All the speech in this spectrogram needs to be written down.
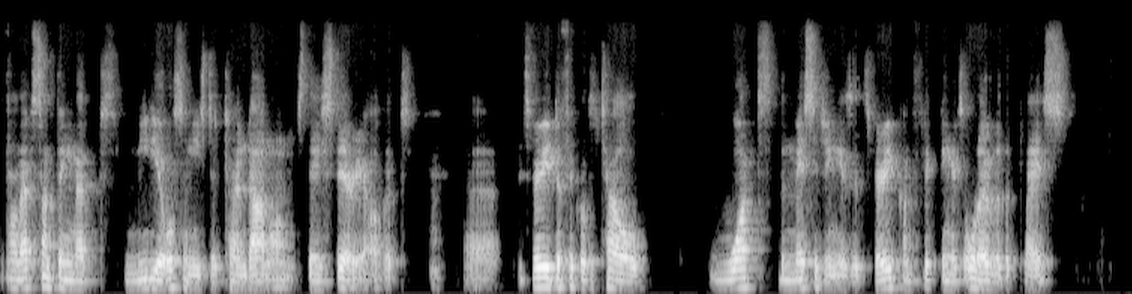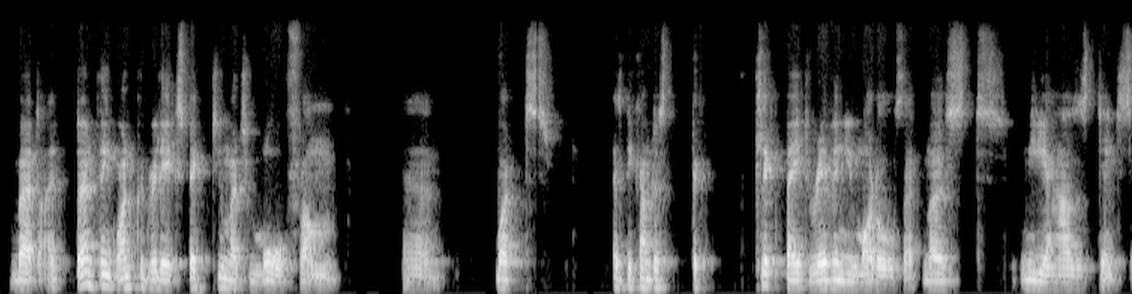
well, that's something that media also needs to turn down on. It's the hysteria of it. Uh, it's very difficult to tell what the messaging is. It's very conflicting. It's all over the place. But I don't think one could really expect too much more from uh, what has become just the clickbait revenue models that most media houses tend to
